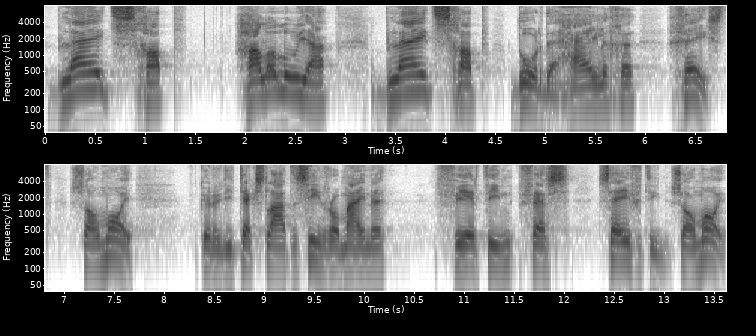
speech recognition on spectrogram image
blijdschap. Halleluja. Blijdschap door de Heilige Geest. Zo mooi. We kunnen die tekst laten zien. Romeinen 14, vers 17. Zo mooi.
